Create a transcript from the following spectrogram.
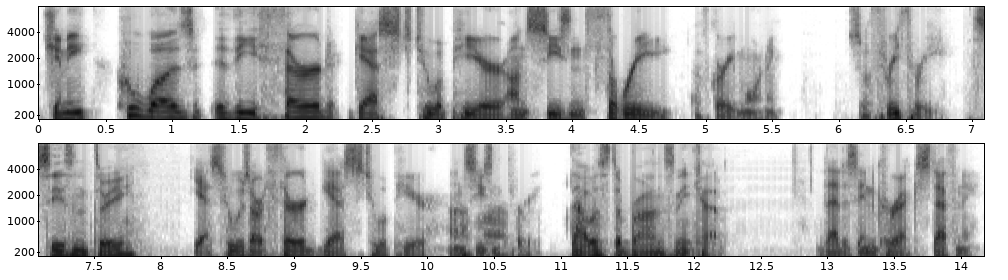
Jimmy, who was the third guest to appear on season three of Great Morning. So three three. Season three. Yes, who was our third guest to appear on season three? That was the bronze kneecap. That is incorrect, Stephanie.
